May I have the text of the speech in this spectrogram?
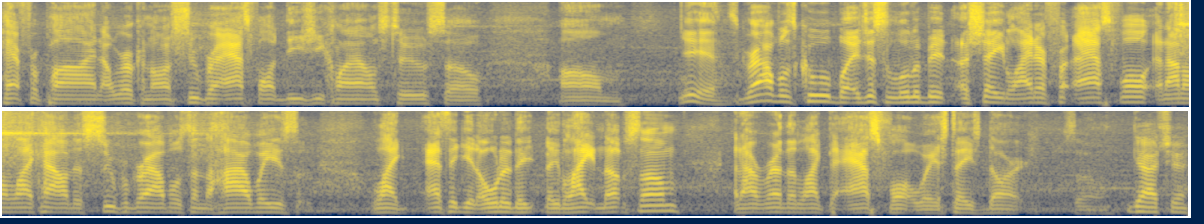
Heifer Pine. I'm working on super asphalt DG clowns too. So, um, yeah, gravel is cool, but it's just a little bit a shade lighter for asphalt. And I don't like how the super gravels and the highways, like as they get older, they, they lighten up some. And I rather like the asphalt where it stays dark. So Gotcha.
